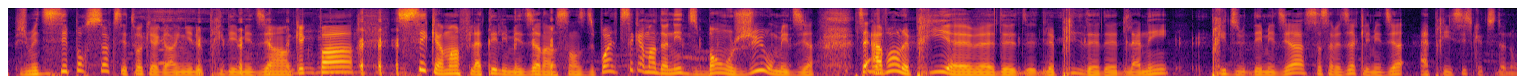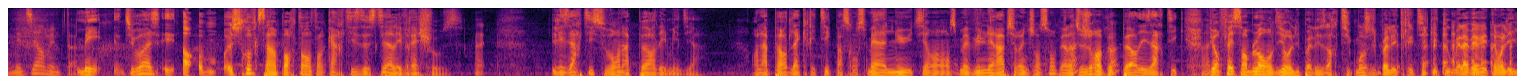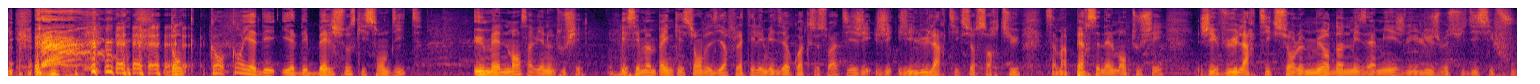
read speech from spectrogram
Puis je me dis, c'est pour ça que c'est toi qui as gagné le prix des médias. En quelque part, tu sais comment flatter les médias dans le sens du poil. Tu sais comment donner du bon jus aux médias. Tu sais, avoir le prix, euh, de, de- le prix de, de- de l'année, prix du- des médias, ça, ça veut dire que les médias apprécient ce que tu donnes aux médias en même temps. Mais tu vois, c'est- oh, je trouve que c'est important en tant qu'artiste de se dire les vraies choses. Ouais. Les artistes, souvent, on a peur des médias. On a peur de la critique parce qu'on se met à nu, tu sais, on se met vulnérable sur une chanson, puis on a Ouais, toujours un peu peur des articles. Ouais. Puis on fait semblant, on dit on lit pas les articles, moi je lis pas les critiques et tout, mais la vérité on les lit. Donc quand quand il y, a des- il y a des belles choses qui sont dites, humainement ça vient nous toucher. Mhm. Et c'est même pas une question de dire flatter les médias ou quoi que ce soit. Tu sais, j'ai- lu l'article sur Sortu, ça m'a personnellement touché. J'ai vu l'article sur le mur d'un de mes amis, je l'ai lu, je me suis dit c'est fou.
